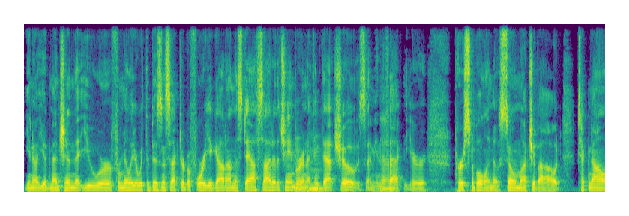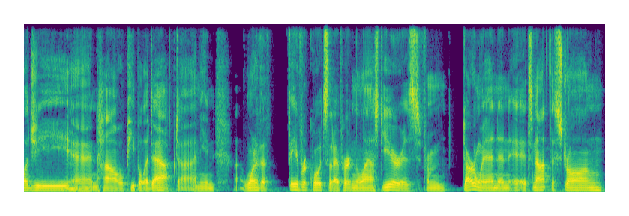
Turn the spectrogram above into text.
you know, you had mentioned that you were familiar with the business sector before you got on the staff side of the chamber, mm-hmm. and I think mm-hmm. that shows. I mean, yeah. the fact that you're personable and know so much about technology mm-hmm. and how people adapt. Uh, I mean, uh, one of the favorite quotes that I've heard in the last year is from Darwin, and it's not the strong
